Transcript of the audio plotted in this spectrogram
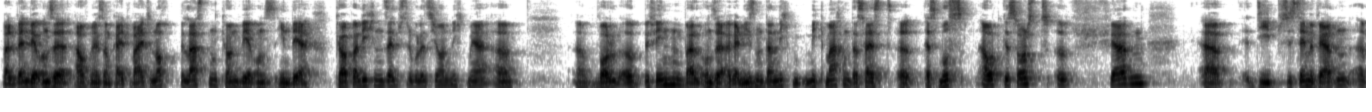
Weil wenn wir unsere Aufmerksamkeit weiter noch belasten, können wir uns in der körperlichen Selbstregulation nicht mehr äh, wohl befinden, weil unsere Organismen dann nicht mitmachen. Das heißt, es muss outgesourced werden äh, die Systeme werden äh,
